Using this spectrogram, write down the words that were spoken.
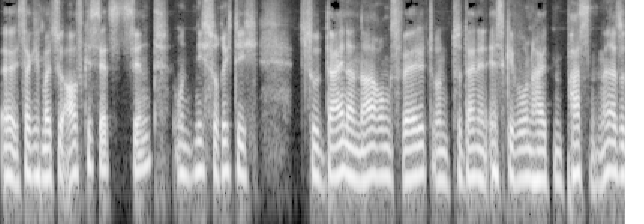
äh, sage ich mal, zu aufgesetzt sind und nicht so richtig zu deiner Nahrungswelt und zu deinen Essgewohnheiten passen. Ne? Also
